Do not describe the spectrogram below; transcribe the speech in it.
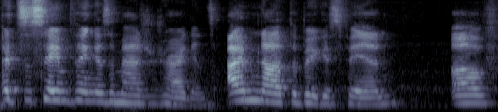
it's the same thing as Imagine Dragons. I'm not the biggest fan of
